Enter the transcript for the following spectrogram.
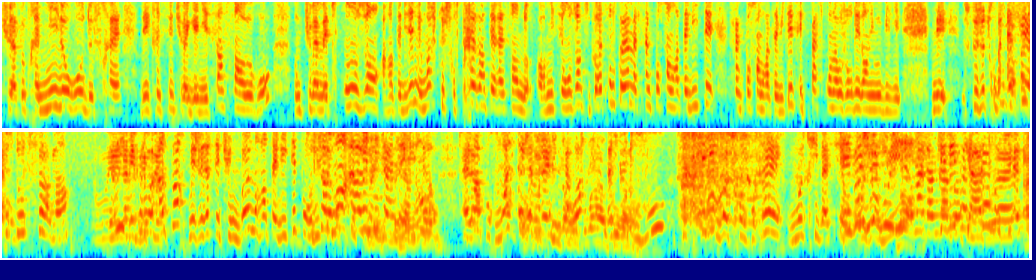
tu as à peu près 1000 euros de frais d'électricité. Tu vas gagner 500 euros. Donc tu vas mettre 11 ans à rentabiliser. Mais moi, ce que je trouve très intéressant, hormis ces 11 ans qui correspondent quand même à 5% de rentabilité. 5% de rentabilité, c'est pas ce qu'on a aujourd'hui dans l'immobilier. Mais ce que je trouve On assez pas sur d'autres sommes, hein. Oui, mais peu importe. Mais je veux dire, c'est une bonne rentabilité pour Tout justement pour ça, un petit ça Alors, pour moi, ça. ce que va j'aimerais, c'est savoir, parce que euh, vous, quelle est votre vraie motivation Eh ben, je vais vous dire, madame Quelle est votre vraie motivation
